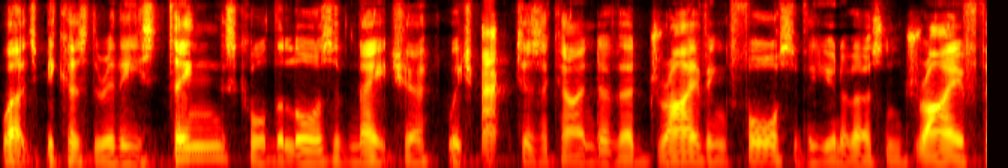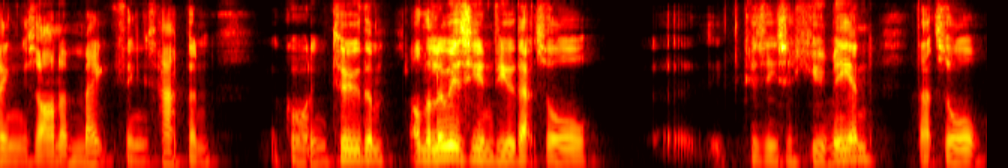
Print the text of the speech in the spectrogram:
well, it's because there are these things called the laws of nature which act as a kind of a driving force of the universe and drive things on and make things happen according to them. On the Lewisian view, that's all uh, because he's a Humean, that's all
